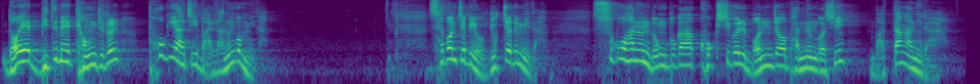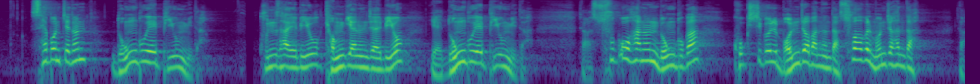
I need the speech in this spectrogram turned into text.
너의 믿음의 경주를 포기하지 말라는 겁니다. 세 번째 비유 6절입니다. 수고하는 농부가 곡식을 먼저 받는 것이 마땅하니라. 세 번째는 농부의 비유입니다. 군사의 비유, 경기하는 자의 비유, 예, 농부의 비유입니다. 자, 수고하는 농부가 곡식을 먼저 받는다. 수확을 먼저 한다. 자,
